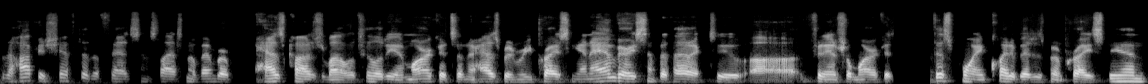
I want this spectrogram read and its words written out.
the hawkish shift of the Fed since last November has caused volatility in markets, and there has been repricing. And I am very sympathetic to uh, financial markets. At this point, quite a bit has been priced in.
